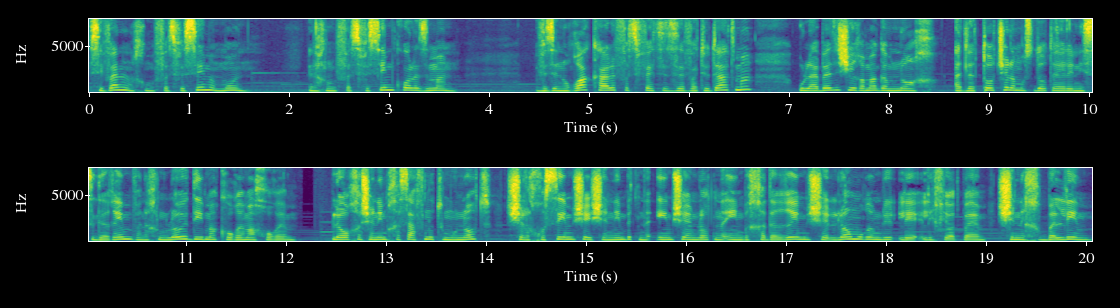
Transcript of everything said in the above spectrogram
סיוון, אנחנו מפספסים המון. אנחנו מפספסים כל הזמן. וזה נורא קל לפספס את זה, ואת יודעת מה? אולי באיזושהי רמה גם נוח. הדלתות של המוסדות האלה נסגרים, ואנחנו לא יודעים מה קורה מאחוריהם. לאורך השנים חשפנו תמונות של חוסים שישנים בתנאים שהם לא תנאים, בחדרים שלא אמורים לחיות בהם, שנחבלים,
